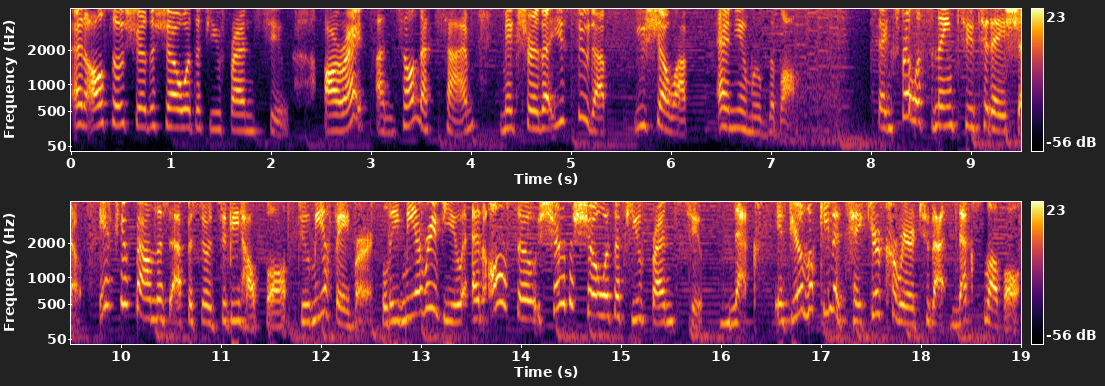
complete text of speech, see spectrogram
and also share the show with a few friends too. All right, until next time, make sure that you suit up, you show up, and you move the ball. Thanks for listening to today's show. If you found this episode to be helpful, do me a favor, leave me a review and also share the show with a few friends too. Next, if you're looking to take your career to that next level,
